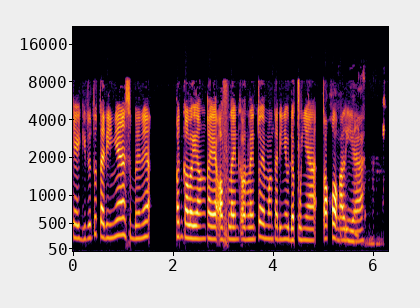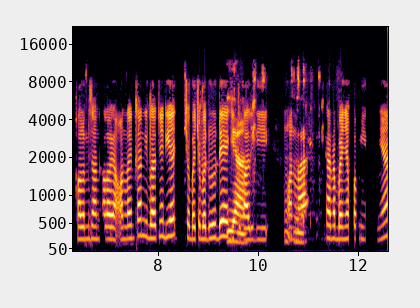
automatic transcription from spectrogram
kayak gitu tuh tadinya sebenarnya kan kalau yang kayak offline ke online tuh emang tadinya udah punya toko kali Mm-mm. ya. Kalau misalkan kalau yang online kan ibaratnya dia coba-coba dulu deh gitu Iya. kali di Mm-mm. online karena banyak peminatnya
